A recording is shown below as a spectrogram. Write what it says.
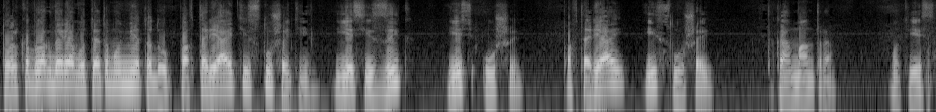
Только благодаря вот этому методу повторяйте и слушайте. Есть язык, есть уши. Повторяй и слушай. Такая мантра вот есть.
